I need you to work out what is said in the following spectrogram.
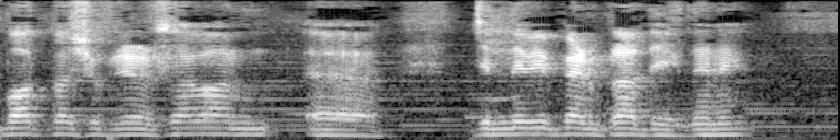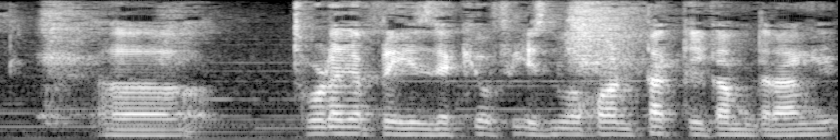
ਬਹੁਤ ਬਹੁਤ ਸ਼ੁਕਰੀਆ ਡਾਕਟਰ ਸਾਹਿਬ ਜਿੰਨੇ ਵੀ ਭੈਣ ਭਰਾ ਦੇਖਦੇ ਨੇ ਥੋੜਾ ਜਿਹਾ ਪਰਹੇਜ਼ ਰੱਖਿਓ ਫੇਸ ਨੂੰ ਆਪਾਂ ਢੱਕ ਕੇ ਕੰਮ ਕਰਾਂਗੇ।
